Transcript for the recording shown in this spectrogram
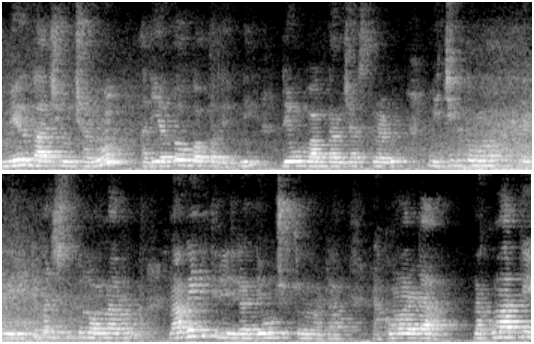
మేలు దాచి ఉంచాను. అది ఎంతో గొప్పది. దేవుడు వాగ్దానం చేస్తున్నాడు. మీ జీవితంలో నేను మీరు ఎట్టి పరిస్థితుల్లో ఉన్నారు? నాకైతే తెలియదు కానీ దేవుడు చెప్తున్నమాట నా కుమారుడా నా కుమార్తె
